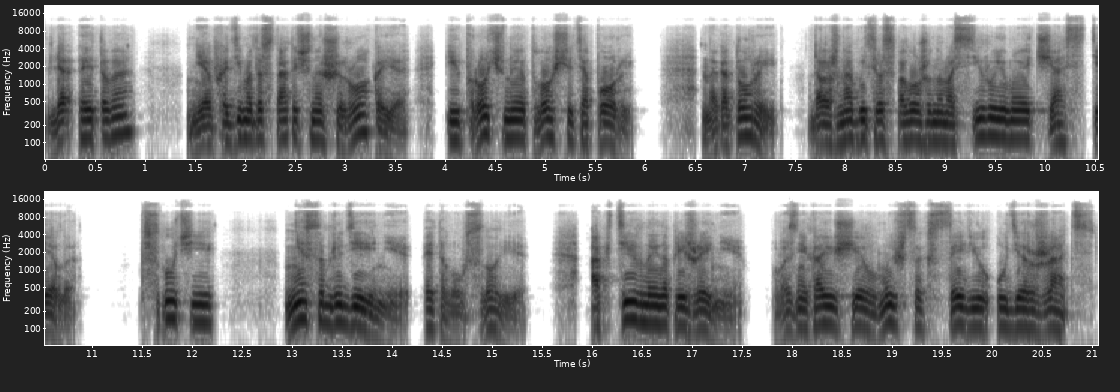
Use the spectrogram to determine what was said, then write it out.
Для этого необходима достаточно широкая и прочная площадь опоры, на которой должна быть расположена массируемая часть тела. В случае несоблюдения этого условия активное напряжение, возникающее в мышцах с целью удержать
